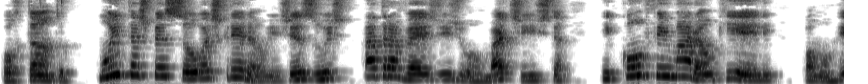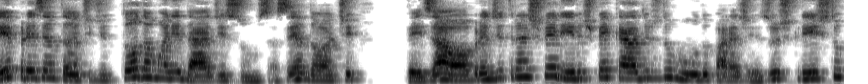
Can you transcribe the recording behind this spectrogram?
Portanto, muitas pessoas crerão em Jesus através de João Batista e confirmarão que ele, como representante de toda a humanidade e sumo sacerdote, fez a obra de transferir os pecados do mundo para Jesus Cristo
